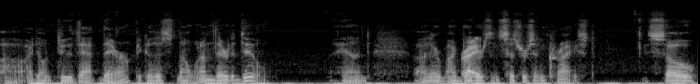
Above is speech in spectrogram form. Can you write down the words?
Uh, I don't do that there because it's not what I'm there to do, and uh, they're my brothers and sisters in Christ. So.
